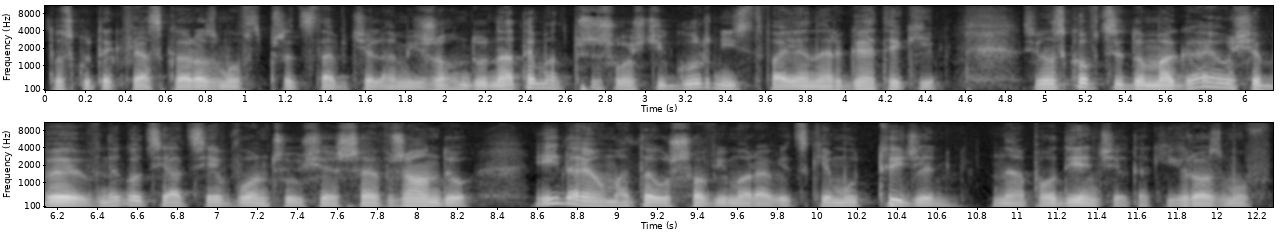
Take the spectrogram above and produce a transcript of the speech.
To skutek fiaska rozmów z przedstawicielami rządu na temat przyszłości górnictwa i energetyki. Związkowcy domagają się, by w negocjacje włączył się szef rządu i dają Mateuszowi Morawieckiemu tydzień na podjęcie takich rozmów.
